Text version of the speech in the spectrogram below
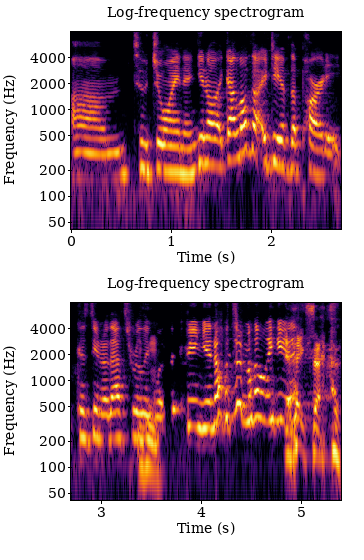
um, to join. And, you know, like I love the idea of the party because, you know, that's really mm-hmm. what the communion ultimately is. Yeah, exactly.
